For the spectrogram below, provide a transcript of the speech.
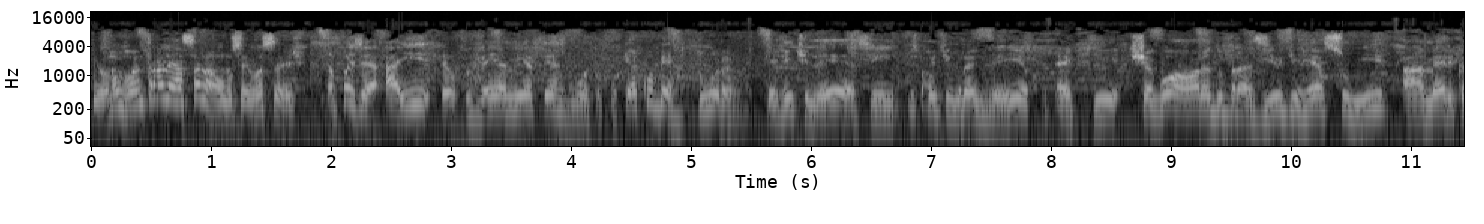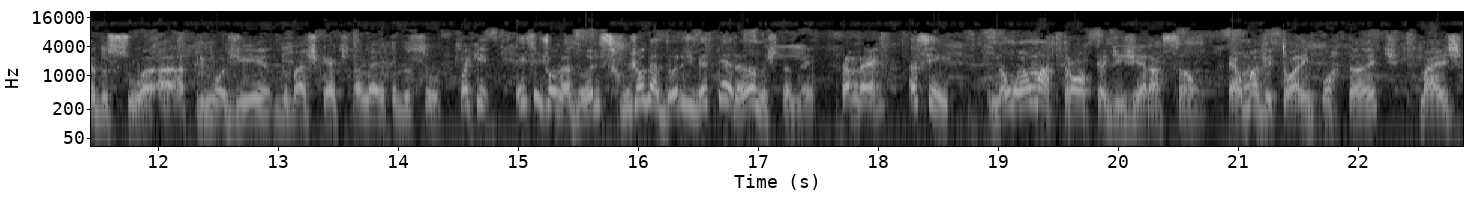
eu não vou entrar nessa, não, não sei vocês. Ah, Pois é, aí vem a minha pergunta, porque a cobertura que a gente lê, assim, principalmente em grandes veículos, é que chegou a hora do Brasil de reassumir a América do Sul, a, a primordia do basquete da América do Sul. Só que esses jogadores são jogadores veteranos também. Também. Assim, não é uma troca de geração, é uma vitória importante, mas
